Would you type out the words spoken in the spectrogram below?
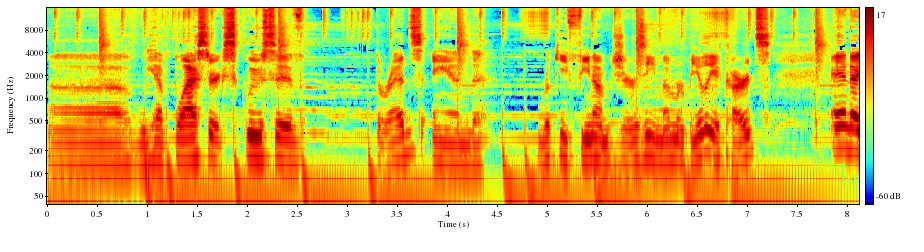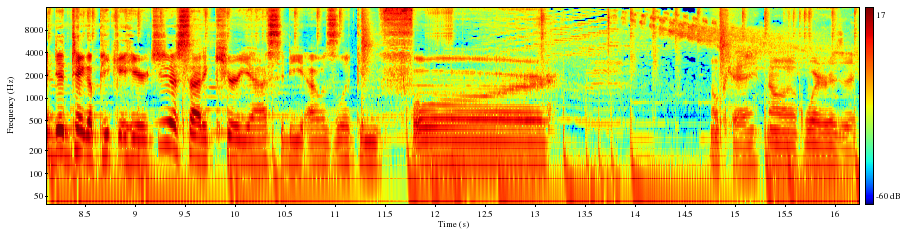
Uh, we have blaster exclusive threads and rookie phenom jersey memorabilia cards. And I did take a peek at here just out of curiosity. I was looking for. Okay, now where is it?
